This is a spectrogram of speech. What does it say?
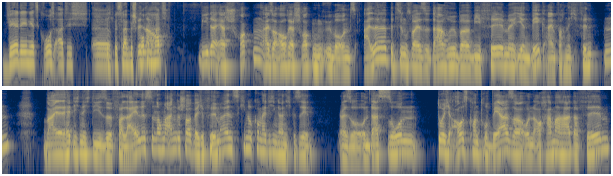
wer den jetzt großartig äh, Ich bislang bin besprochen auch hat. wieder erschrocken, also auch erschrocken über uns alle, beziehungsweise darüber, wie Filme ihren Weg einfach nicht finden. Weil hätte ich nicht diese Verleihliste nochmal angeschaut, welche Filme ins Kino kommen, hätte ich ihn gar nicht gesehen. Also, und dass so ein durchaus kontroverser und auch hammerharter Film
